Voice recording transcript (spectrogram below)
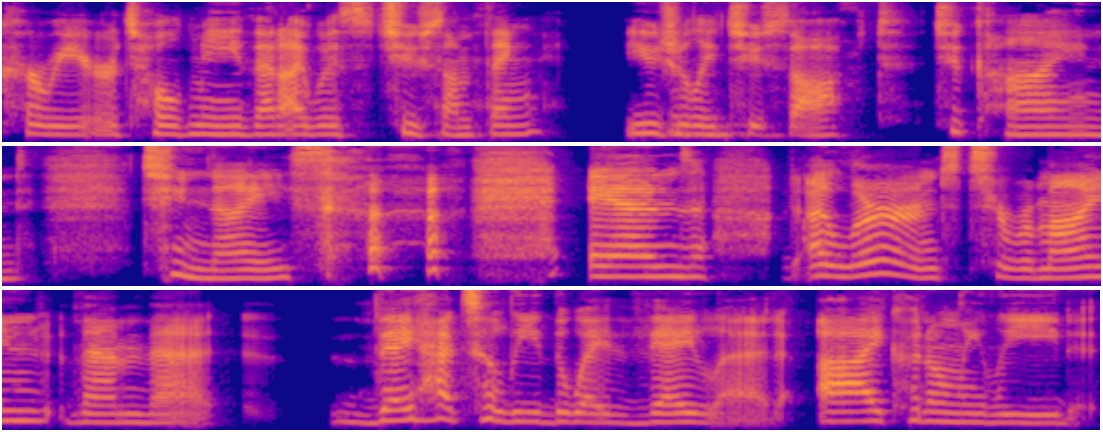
career told me that I was too something, usually mm-hmm. too soft, too kind, too nice. and I learned to remind them that they had to lead the way they led. I could only lead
